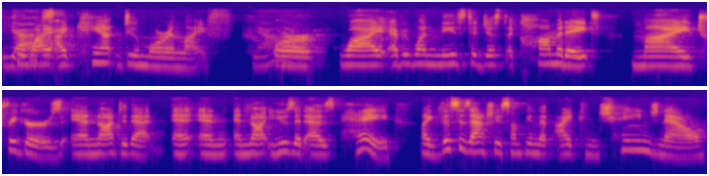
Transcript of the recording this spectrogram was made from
yes. for why I can't do more in life. Yeah. Or why everyone needs to just accommodate my triggers and not do that and, and and not use it as hey like this is actually something that i can change now.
